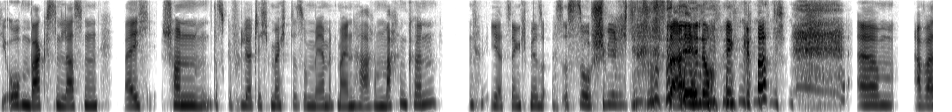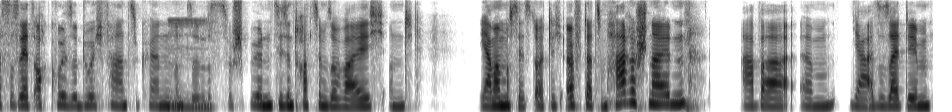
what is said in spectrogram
die oben wachsen lassen, weil ich schon das Gefühl hatte, ich möchte so mehr mit meinen Haaren machen können. Jetzt denke ich mir so, es ist so schwierig, die zu stylen, oh mein Gott. Ähm, aber es ist jetzt auch cool, so durchfahren zu können und so Mhm. das zu spüren. Sie sind trotzdem so weich und ja, man muss jetzt deutlich öfter zum Haare schneiden. Aber ähm, ja, also seitdem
